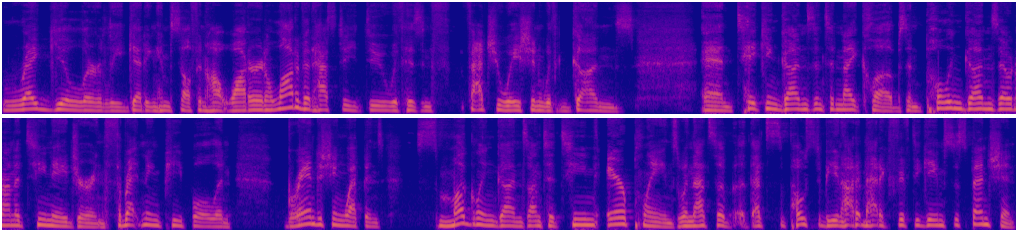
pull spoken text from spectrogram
regularly getting himself in hot water, and a lot of it has to do with his infatuation with guns and taking guns into nightclubs and pulling guns out on a teenager and threatening people and brandishing weapons smuggling guns onto team airplanes when that's a that's supposed to be an automatic 50 game suspension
